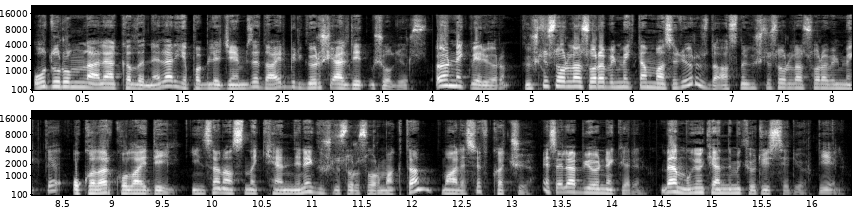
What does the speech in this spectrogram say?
o durumla alakalı neler yapabileceğimize dair bir görüş elde etmiş oluyoruz. Örnek veriyorum. Güçlü sorular sorabilmekten bahsediyoruz da aslında güçlü sorular sorabilmek de o kadar kolay değil. İnsan aslında kendine güçlü soru sormaktan maalesef kaçıyor. Mesela bir örnek verelim. Ben bugün kendimi kötü hissediyorum diyelim.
